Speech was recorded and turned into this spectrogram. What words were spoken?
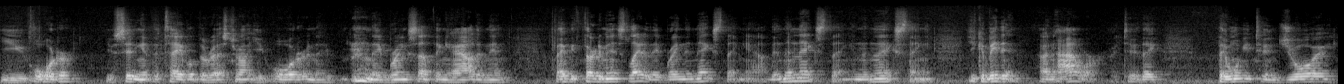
You order, you're sitting at the table at the restaurant, you order and they, they bring something out and then Maybe 30 minutes later, they bring the next thing out, then the next thing, and the next thing. You could be there an hour or two. They, they want you to enjoy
